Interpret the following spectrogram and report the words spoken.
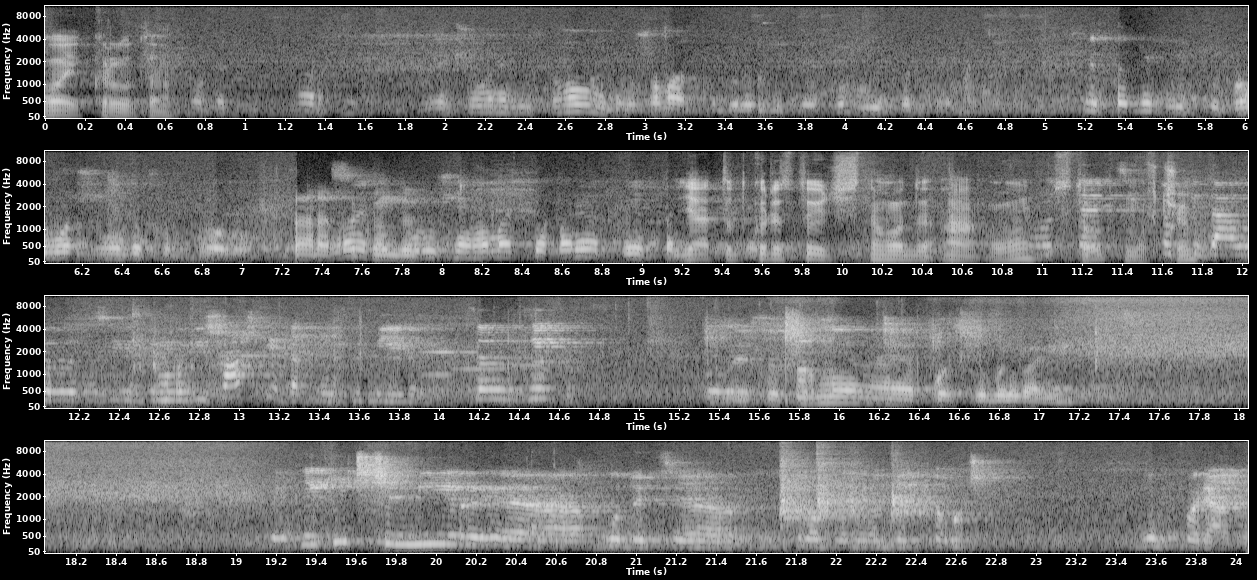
Ой, круто. Якщо вони будуть встановлені, то громадські. Всі будуть супроводжені до футболу. Зараз, В разі секунду. порушення громадського порядку, є. Я тут користуючись нагодою. А, о, стоп, мовчу. Ці шашки, так розумію. Це з них Це турнір польського болівальника. Які ще міри е, будуть е, зроблені для того, щоб був порядок?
